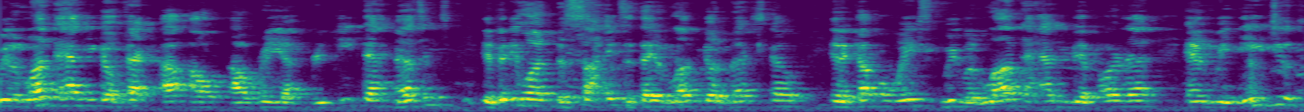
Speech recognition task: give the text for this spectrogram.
we would love to have you go. In fact, I'll, I'll re, uh, repeat that message. If anyone decides that they would love to go to Mexico in a couple weeks, we would love to have you be a part of that, and we need you.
